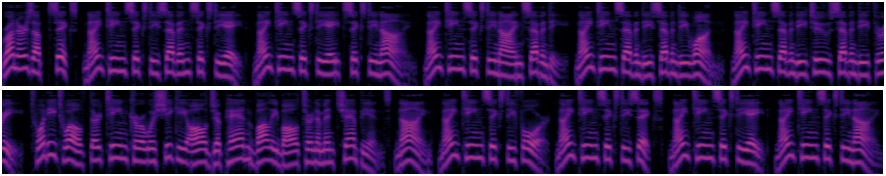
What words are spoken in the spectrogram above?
Runners-up 6, 1967-68, 1968-69, 1969-70, 1970-71, 1972-73, 2012-13 Kurowashiki All-Japan Volleyball Tournament Champions 9, 1964, 1966, 1968, 1969,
